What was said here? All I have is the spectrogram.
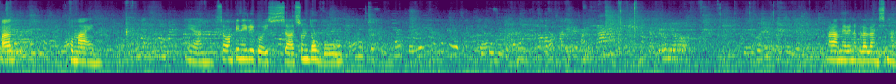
pag kumain. Yan. So, ang pinili ko is uh, sundubu. Marami rin nagla-lunch na.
